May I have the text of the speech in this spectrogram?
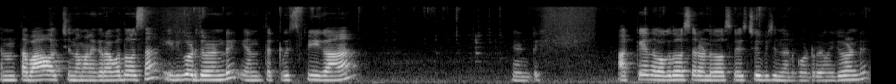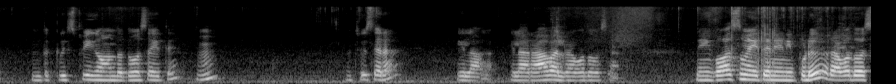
ఎంత బాగా వచ్చిందో మనకి రవ్వ దోశ. ఇది కూడా చూడండి ఎంత క్రిస్పీగా ఏంటి? అక్కేదో ఒక దోశ రెండు దోశలు వేసి చూపించింది అనుకుంటారు చూడండి ఎంత క్రిస్పీగా ఉందో దోశ అయితే. చూసారా? ఇలాగా ఇలా రావాలి రవ్వ దోశ. మీకోసం అయితే నేను ఇప్పుడు రవ్వ దోశ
